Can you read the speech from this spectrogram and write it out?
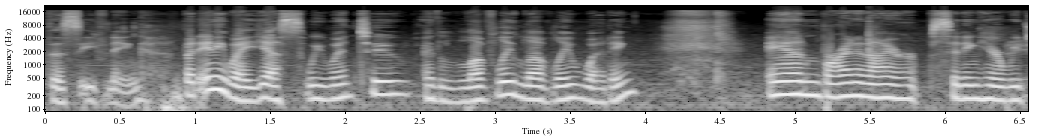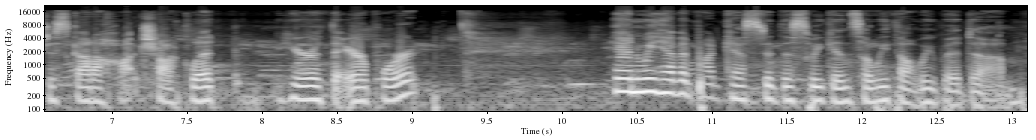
this evening. But anyway, yes, we went to a lovely lovely wedding. And Brian and I are sitting here. We just got a hot chocolate here at the airport. And we haven't podcasted this weekend, so we thought we would um,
